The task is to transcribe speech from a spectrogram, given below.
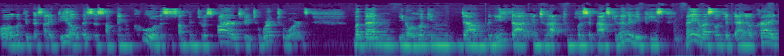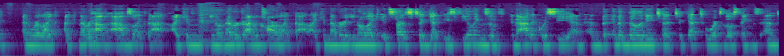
oh, look at this ideal. This is something cool. This is something to aspire to, to work towards. But then, you know, looking down beneath that into that complicit masculinity piece, many of us look at Daniel Craig and we're like, I can never have abs like that. I can, you know, never drive a car like that. I can never, you know, like it starts to get these feelings of inadequacy and, and the inability to, to get towards those things. And,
